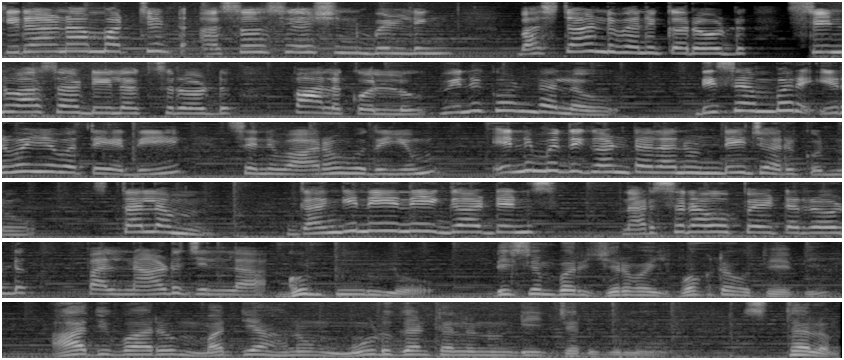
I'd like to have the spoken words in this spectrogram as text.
kirana merchant association building bus stand వెనుక road Srinivasa deluxe road Palakollu. వినుకొండలో డిసెంబర్ ఇరవైవ తేదీ శనివారం ఉదయం ఎనిమిది గంటల నుండి జరుగును. స్థలం గంగినేని గార్డెన్స్ నరసరావుపేట రోడ్ పల్నాడు జిల్లా. గుంటూరులో డిసెంబర్ ఇరవై ఒకటవ తేదీ ఆదివారం మధ్యాహ్నం మూడు గంటల నుండి జరుగును. స్థలం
